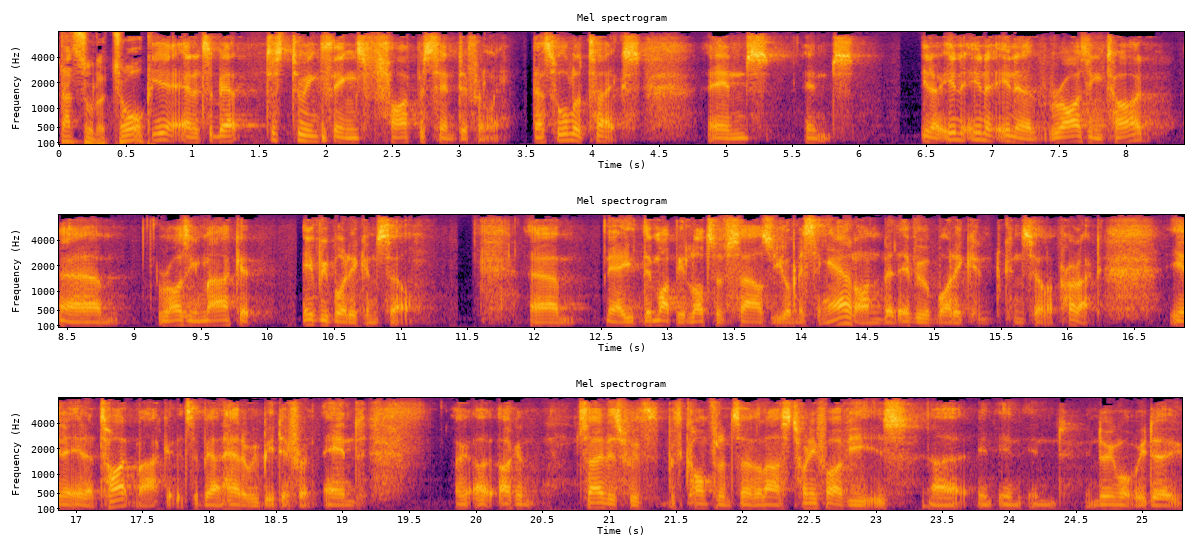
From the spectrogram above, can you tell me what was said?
That sort of talk. Yeah, and it's about just doing things five percent differently. That's all it takes, and and you know, in, in, a, in a rising tide, um, rising market, everybody can sell. Um, now, there might be lots of sales you're missing out on, but everybody can, can sell a product. In a, in a tight market, it's about how do we be different. And I, I can say this with, with confidence over the last 25 years uh, in, in, in doing what we do.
